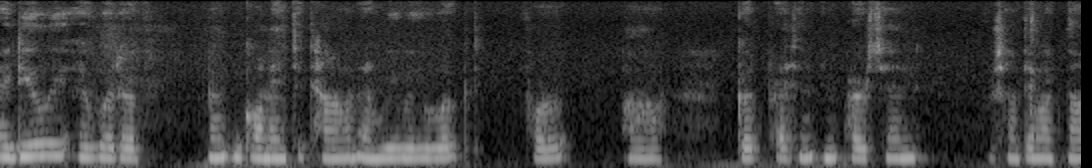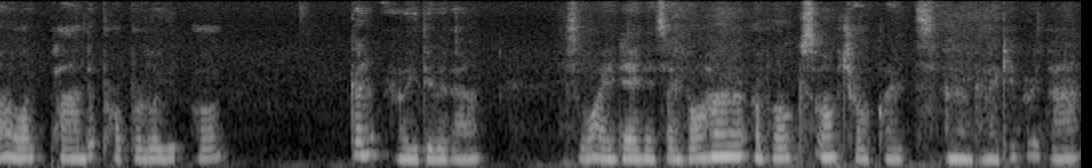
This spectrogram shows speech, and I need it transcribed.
Ideally, I would have gone into town and really looked for a good present in person or something like that, like planned it properly, but couldn't really do that. So what I did is I bought her a box of chocolates and I'm gonna give her that.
